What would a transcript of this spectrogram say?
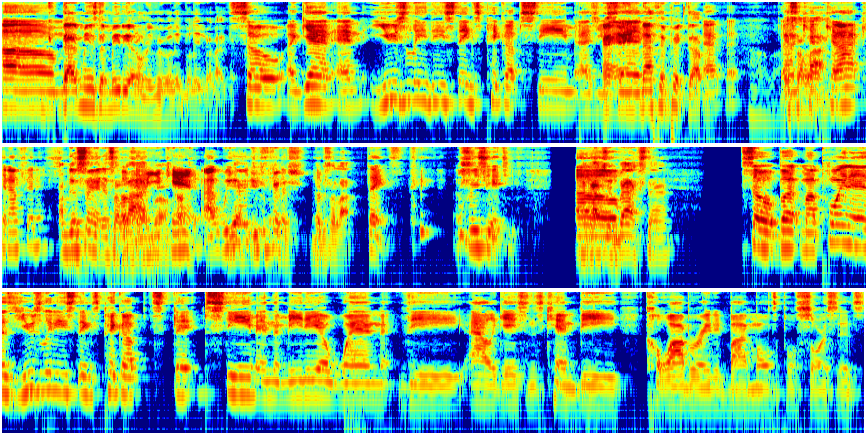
Um, That means the media don't even really believe it like that. so again, and usually these things pick up steam, as you And, said. and nothing picked up. Uh, uh, Oh, It's a can, lie. can I can I finish? I'm just saying it's a Okay, lie, you bro. can't. Okay, I, we yeah, heard you you can say finish, that. but it's a lie. Thanks, appreciate you. I got your Um, back, Stan. So, but my point is, usually these things pick up st- steam in the media when the allegations can be corroborated by multiple sources.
